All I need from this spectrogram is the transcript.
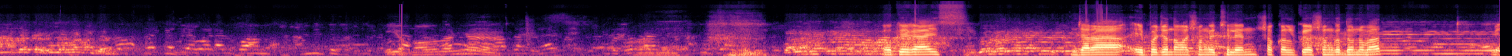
আমাদের কাছে জমা দিবেন ওকে গাইস যারা এই পর্যন্ত আমার সঙ্গে ছিলেন, সকলকে অসংখ্য ধন্যবাদ। আমি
